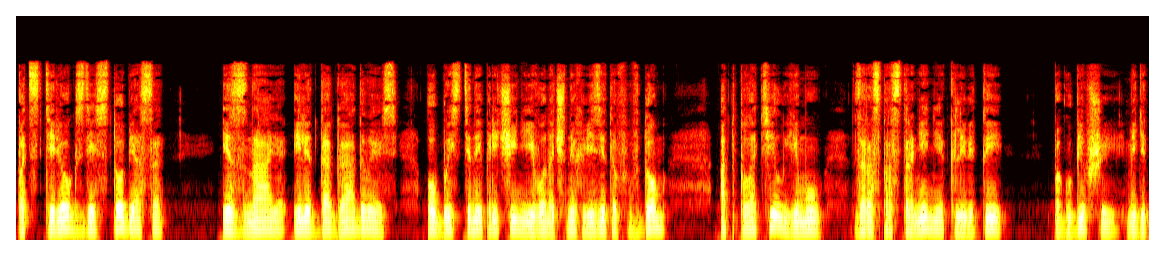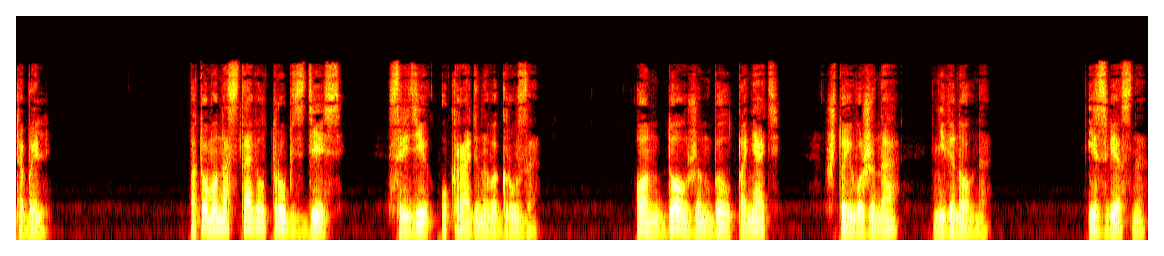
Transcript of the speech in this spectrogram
подстерег здесь Тобиаса и, зная или догадываясь об истинной причине его ночных визитов в дом, отплатил ему за распространение клеветы, погубившей Медитабель. Потом он оставил труп здесь, среди украденного груза. Он должен был понять, что его жена невиновна. Известно,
